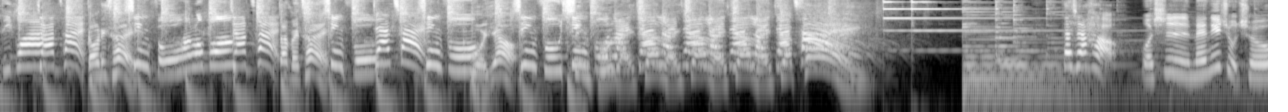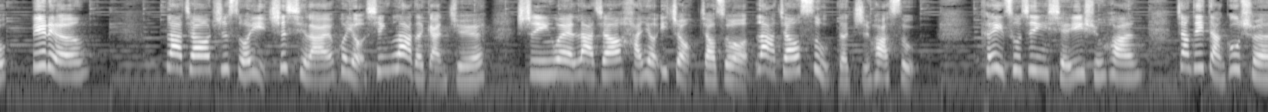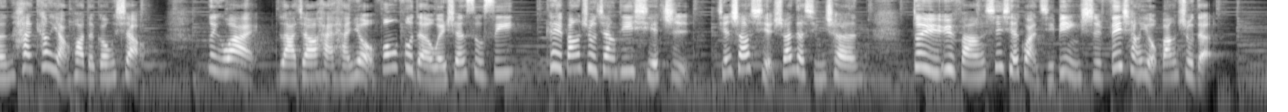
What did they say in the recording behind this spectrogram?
地瓜、加菜、高丽菜、幸福、胡萝卜、加菜、大白菜、幸福、加菜、幸福，我要幸福幸福来加来加来加来加菜。大家好，我是美女主厨 Lilian。辣椒之所以吃起来会有辛辣的感觉，是因为辣椒含有一种叫做辣椒素的植化素，可以促进血液循环，降低胆固醇和抗氧化的功效。另外，辣椒还含有丰富的维生素 C，可以帮助降低血脂，减少血栓的形成，对于预防心血管疾病是非常有帮助的。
